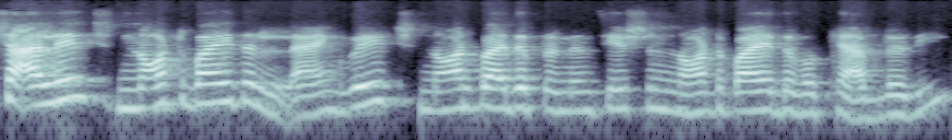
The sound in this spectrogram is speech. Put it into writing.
challenged not by the language, not by the pronunciation, not by the vocabulary,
